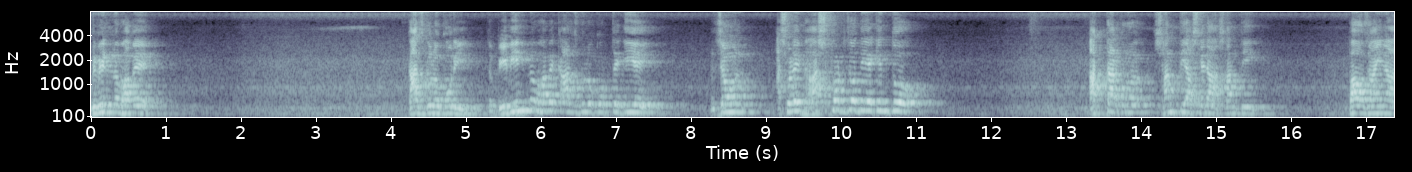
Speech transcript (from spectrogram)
বিভিন্নভাবে কাজগুলো করি। তো বিভিন্নভাবে কাজগুলো করতে গিয়ে যেমন আসলে ভাস্কর্য দিয়ে কিন্তু আত্মার কোনো শান্তি আসে না, শান্তি পাওয়া যায় না।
